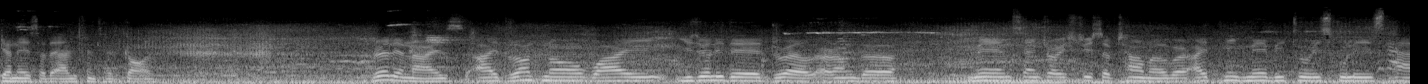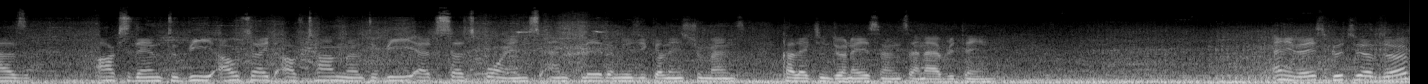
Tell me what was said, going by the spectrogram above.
Ganesha, the elephant head god. Really nice. I don't know why usually they dwell around the main central streets of Thamel, but I think maybe tourist police has asked them to be outside of Thamel to be at such points and play the musical instruments, collecting donations and everything. Anyways, good to observe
